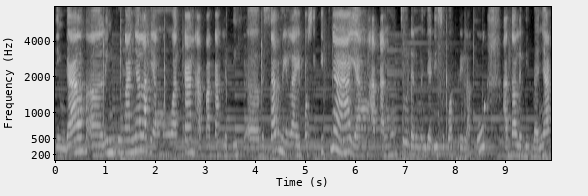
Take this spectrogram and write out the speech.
tinggal uh, lingkungannya lah yang menguatkan apakah lebih uh, besar nilai positifnya yang akan muncul dan menjadi sebuah perilaku atau lebih banyak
